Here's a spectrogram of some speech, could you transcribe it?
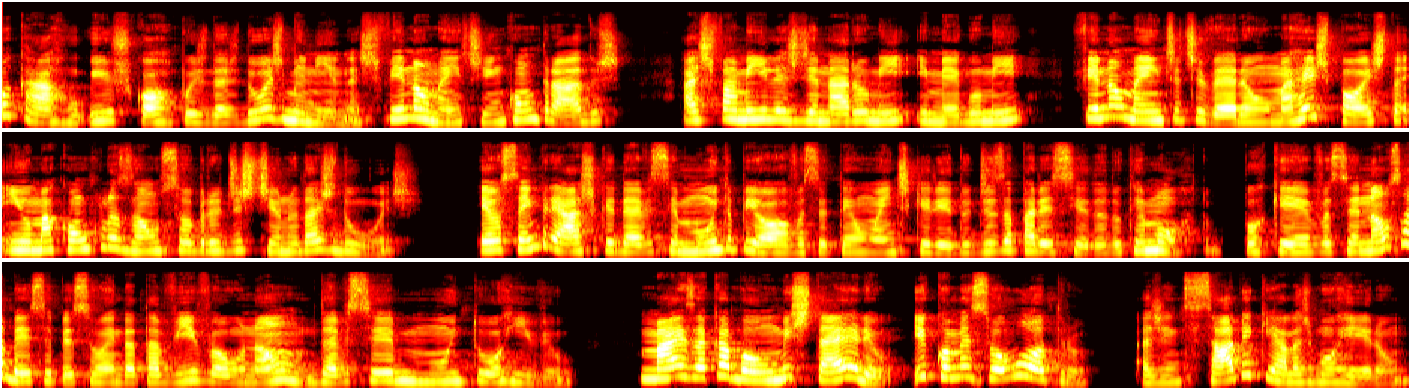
o carro e os corpos das duas meninas finalmente encontrados, as famílias de Narumi e Megumi finalmente tiveram uma resposta e uma conclusão sobre o destino das duas. Eu sempre acho que deve ser muito pior você ter um ente querido desaparecido do que morto, porque você não saber se a pessoa ainda está viva ou não deve ser muito horrível. Mas acabou um mistério e começou o outro. A gente sabe que elas morreram,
